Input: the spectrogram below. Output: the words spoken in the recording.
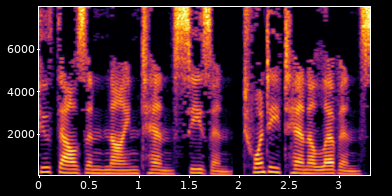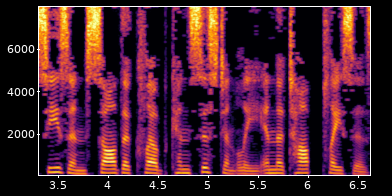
2009–10 season, 2010–11 season saw the club consistently in the top places.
